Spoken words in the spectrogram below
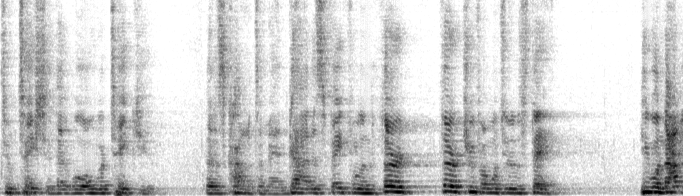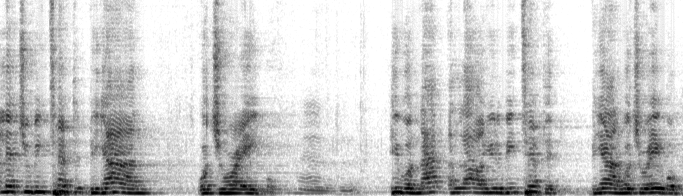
temptation that will overtake you that is common to man. God is faithful. And the third, third truth I want you to understand, he will not let you be tempted beyond what you are able. Mm-hmm. He will not allow you to be tempted beyond what you're able.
